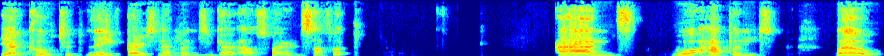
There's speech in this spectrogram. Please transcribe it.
He had a call to leave Bury St Edmunds and go elsewhere in Suffolk. And what happened? Well,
